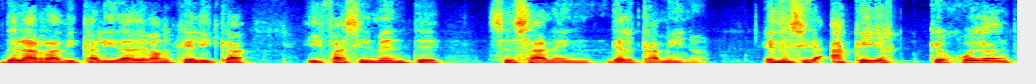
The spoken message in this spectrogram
de la radicalidad evangélica y fácilmente se salen del camino. Es decir, aquellos que juegan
